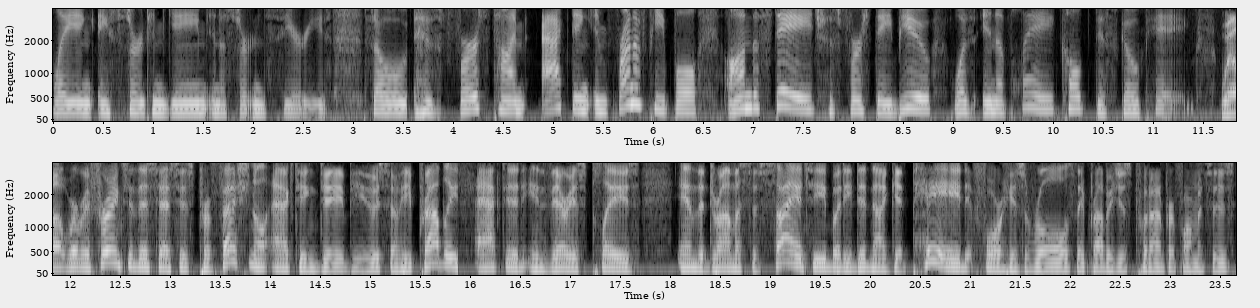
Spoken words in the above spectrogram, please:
playing a certain game in a certain series. So his first time acting in front of people on the stage his first debut was in a play called Disco Pigs. Well, we're referring to this as his professional acting debut, so he probably acted in various plays in the drama society, but he did not get paid for his roles. They probably just put on performances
